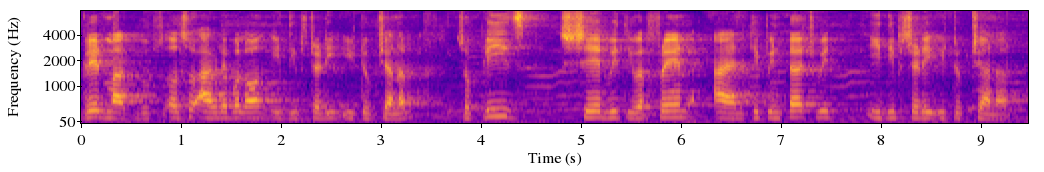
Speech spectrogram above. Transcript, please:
grade mark books also available on eDeep Study YouTube channel. So please share with your friend and keep in touch with eDeep Study YouTube channel.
